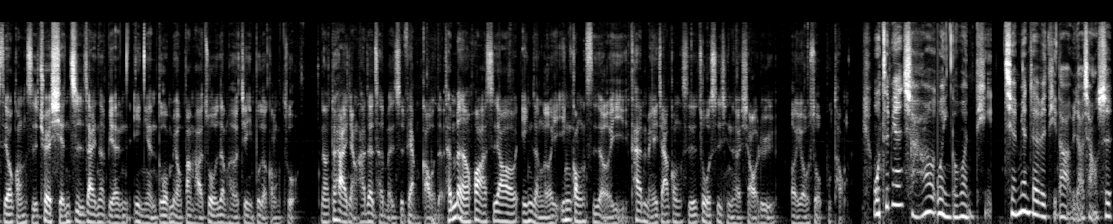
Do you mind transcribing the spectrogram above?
SEO 公司，却闲置在那边一年多，没有办法做任何进一步的工作。那对他来讲，他的成本是非常高的。成本的话是要因人而异，因公司而异，看每一家公司做事情的效率而有所不同。我这边想要问一个问题，前面这位提到的比较像是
